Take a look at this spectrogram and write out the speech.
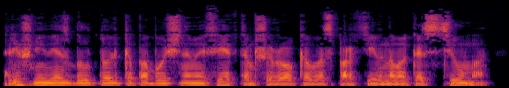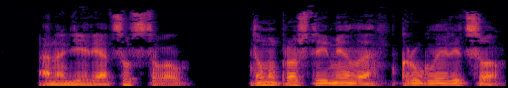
Лишний вес был только побочным эффектом широкого спортивного костюма, а на деле отсутствовал. Тома просто имела круглое лицо,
